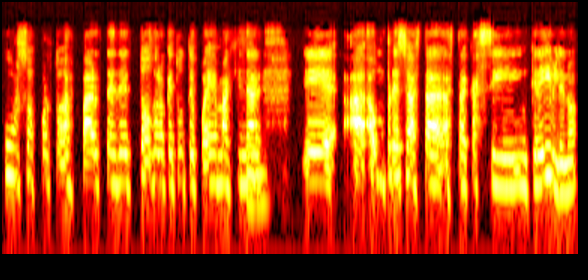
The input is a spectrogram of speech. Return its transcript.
cursos por todas partes de todo lo que tú te puedes imaginar. Eh, a, un precio hasta, hasta casi increíble, ¿no?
